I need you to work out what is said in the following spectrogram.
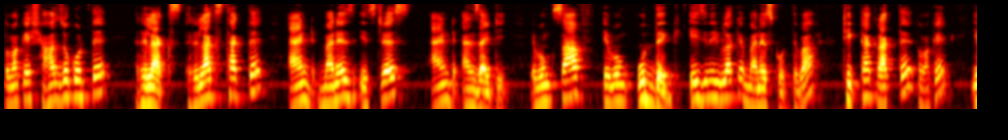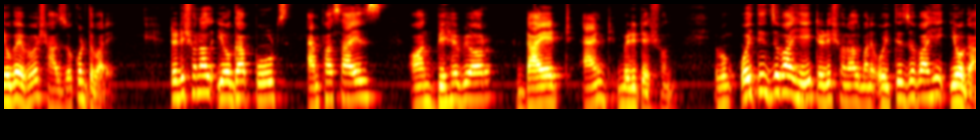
তোমাকে সাহায্য করতে রিল্যাক্স রিল্যাক্স থাকতে and manage stress and anxiety এবং চাপ এবং উদ্বেগ এই জিনিসগুলোকে ম্যানেজ করতে বা ঠিকঠাক রাখতে তোমাকে ইয়োগা এভাবে সাহায্য করতে পারে। Traditional yoga puts emphasize on behaviour diet and meditation এবং ঐতিহ্যবাহী ট্রেডিশনাল মানে ঐতিহ্যবাহী ইয়োগা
